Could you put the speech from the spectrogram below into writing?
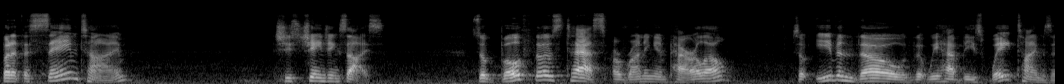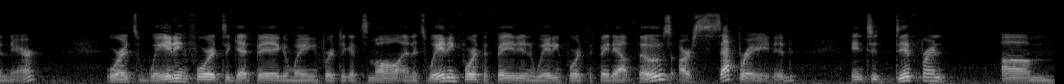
but at the same time, she's changing size. So both those tasks are running in parallel. So even though that we have these wait times in there, where it's waiting for it to get big and waiting for it to get small, and it's waiting for it to fade in and waiting for it to fade out, those are separated into different um,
